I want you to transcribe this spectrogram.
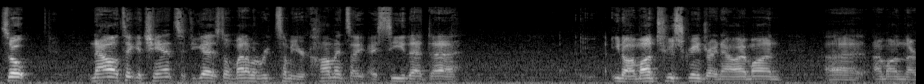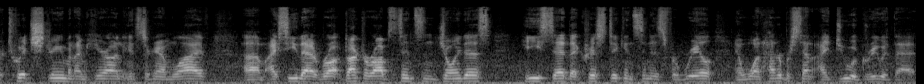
So now I'll take a chance. If you guys don't mind, I'm going to read some of your comments. I, I see that, uh, you know, I'm on two screens right now. I'm on. Uh, I'm on our Twitch stream and I'm here on Instagram Live. Um, I see that Ro- Dr. Rob Stinson joined us. He said that Chris Dickinson is for real, and 100% I do agree with that.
